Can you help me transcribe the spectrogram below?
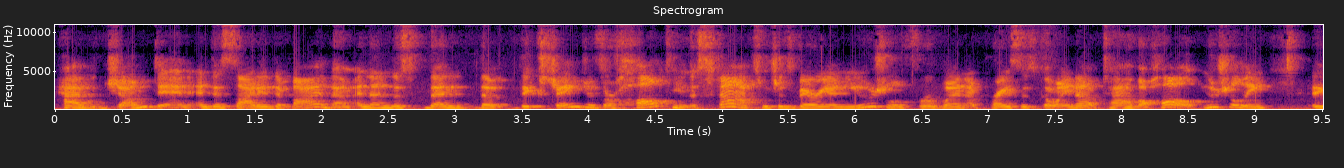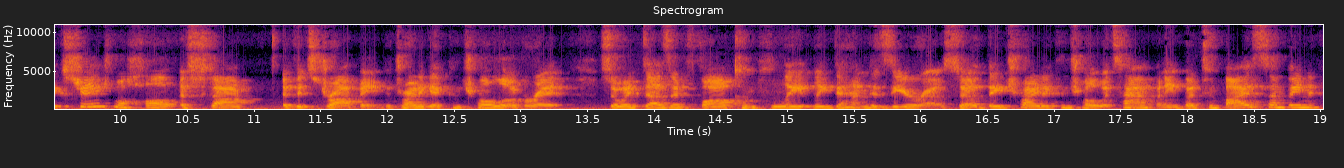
have jumped in and decided to buy them. And then, this, then the, the exchanges are halting the stocks, which is very unusual for when a price is going up to have a halt. Usually, the exchange will halt a stock if it's dropping to try to get control over it so it doesn't fall completely down to zero. So they try to control what's happening. But to buy something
